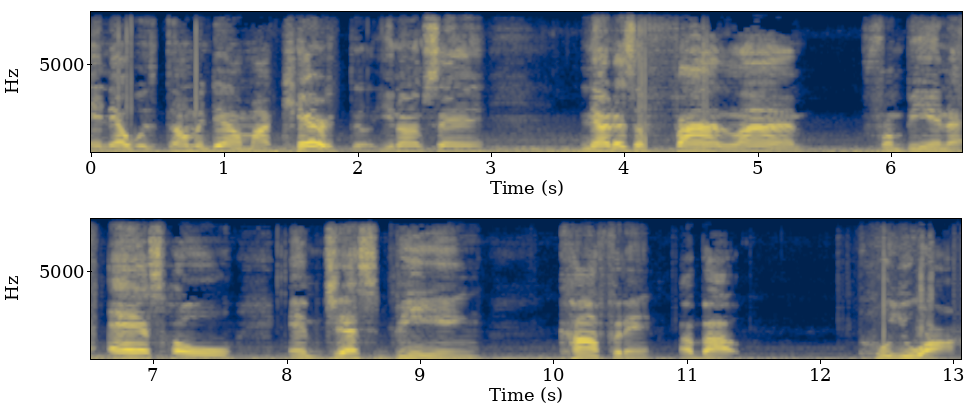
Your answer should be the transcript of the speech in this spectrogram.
and that was dumbing down my character. You know what I'm saying? Now there's a fine line from being an asshole and just being confident about who you are.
